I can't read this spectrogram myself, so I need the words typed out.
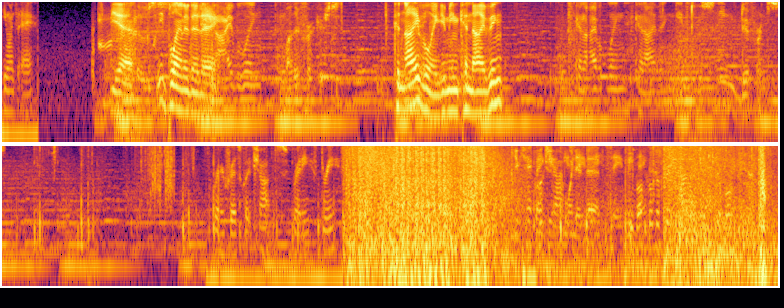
He went to A. Yeah. He planted at A. Conniving motherfuckers. Conniving? You mean conniving? Conniving, conniving, it's the same difference. Ready for his quick shots. Ready. Three. You can't quick shot when you're dead. me. Saved both go the same time,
